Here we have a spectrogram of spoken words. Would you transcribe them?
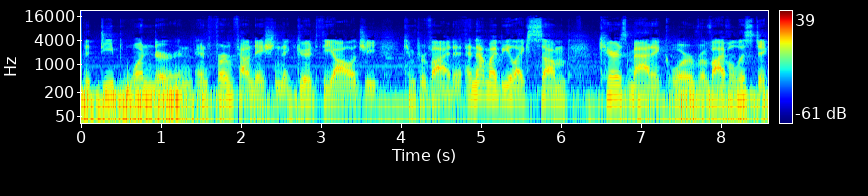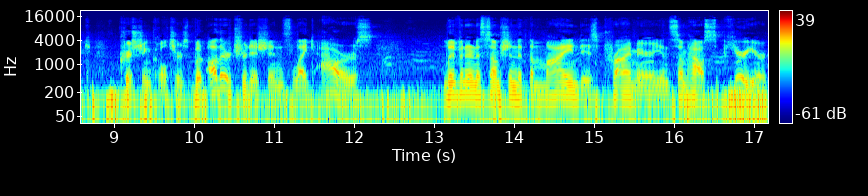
the deep wonder and, and firm foundation that good theology can provide. And that might be like some charismatic or revivalistic Christian cultures. But other traditions, like ours, live in an assumption that the mind is primary and somehow superior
